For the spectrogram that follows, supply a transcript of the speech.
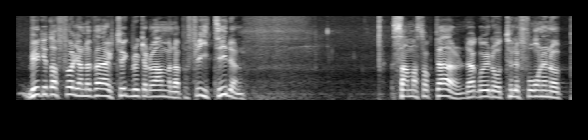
Vilket av följande verktyg brukar du använda på fritiden? Samma sak där, där går ju då telefonen upp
